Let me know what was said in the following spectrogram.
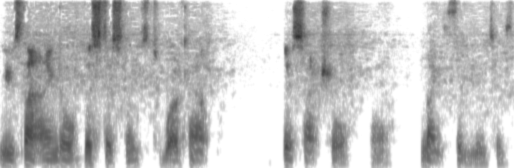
use that angle, this distance, to work out this actual uh, length in meters.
